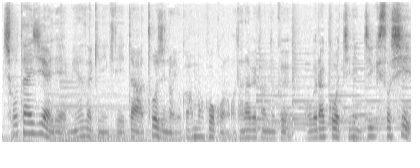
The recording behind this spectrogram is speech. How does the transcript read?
招待試合で宮崎に来ていた当時の横浜高校の渡辺監督小倉コーチに直訴し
